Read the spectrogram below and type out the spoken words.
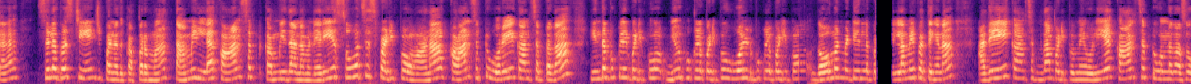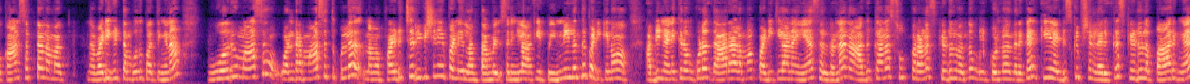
சிலபஸ் சேஞ்ச் பண்ணதுக்கு அப்புறமா தமிழ்ல கான்செப்ட் கம்மி தான் நம்ம நிறைய சோர்சஸ் படிப்போம். ஆனா கான்செப்ட் ஒரே கான்செப்டை தான் இந்த புக்ல படிப்போம் நியூ புக்ல படிப்போம் ஓல்டு புக்ல படிப்போம் கவர்மெண்ட் மெட்டீரியல் எல்லாமே பார்த்தீங்கன்னா அதே கான்செப்ட் தான் படிப்போமே ஒழிய கான்செப்ட் ஒண்ணுதான். ஸோ கான்செப்டா நம்ம வடிகட்டும் போது பார்த்தீங்கன்னா ஒரு மாசம் ஒன்றரை மாசத்துக்குள்ள நம்ம படிச்ச ரிவிஷனே பண்ணிடலாம் தமிழ். சரிங்களா? இப்போ இன்னிலேருந்து படிக்கணும் அப்படின்னு நினைக்கிறவங்க கூட தாராளமா படிக்கலாம். நான் ஏன் சொல்றேன்னா நான் அதுக்கான சூப்பரான ஸ்கெடியூல் வந்து உங்களுக்கு கொண்டு வந்திருக்கேன். கீழே டிஸ்கிரிப்ஷன்ல இருக்க ஸ்கெடியூலை பாருங்க.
